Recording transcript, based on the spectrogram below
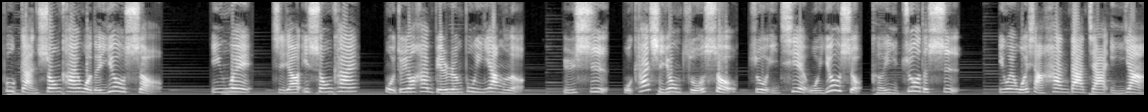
不敢松开我的右手，因为只要一松开，我就又和别人不一样了。于是我开始用左手。做一切我右手可以做的事，因为我想和大家一样。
